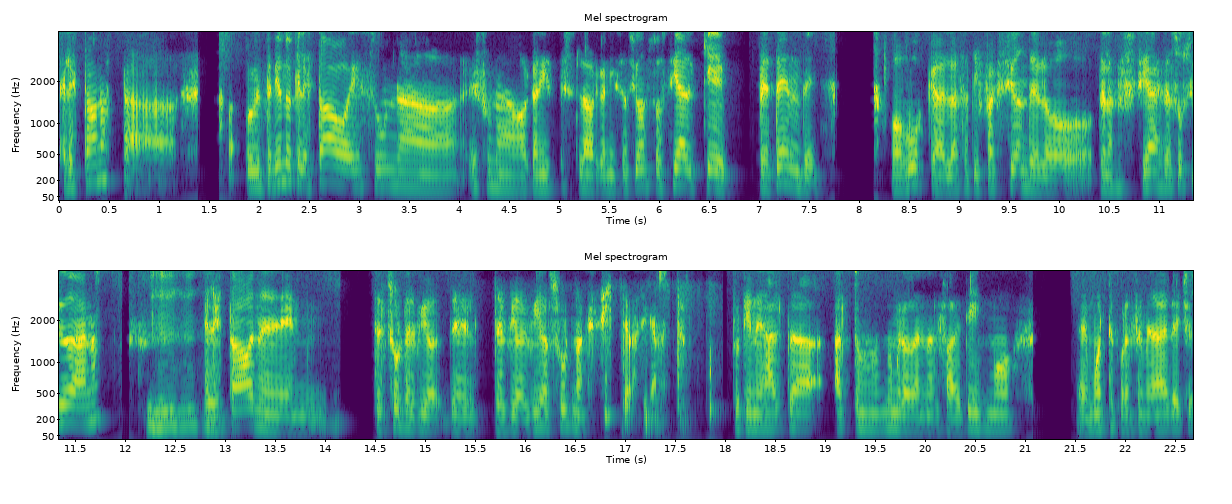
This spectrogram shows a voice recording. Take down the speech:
el Estado no está. Entendiendo que el Estado es una, es una es la organización social que pretende o busca la satisfacción de, lo, de las necesidades de sus ciudadanos, el Estado en, del sur del bio, del, del sur no existe básicamente. Tú tienes alta, alto número de analfabetismo, eh, muertes por enfermedades. De hecho,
